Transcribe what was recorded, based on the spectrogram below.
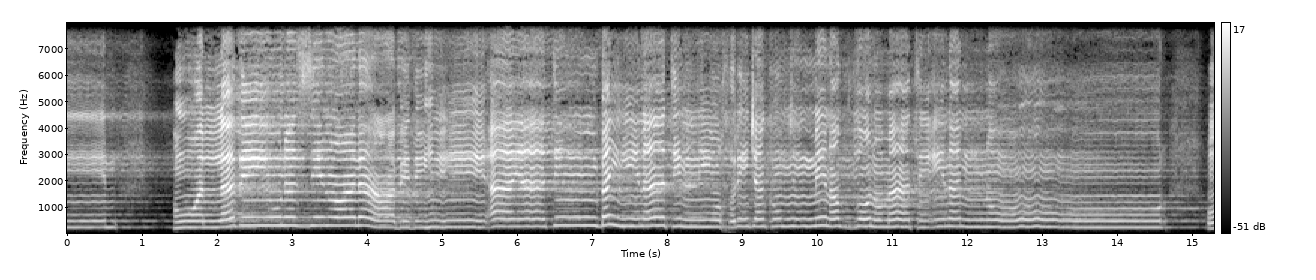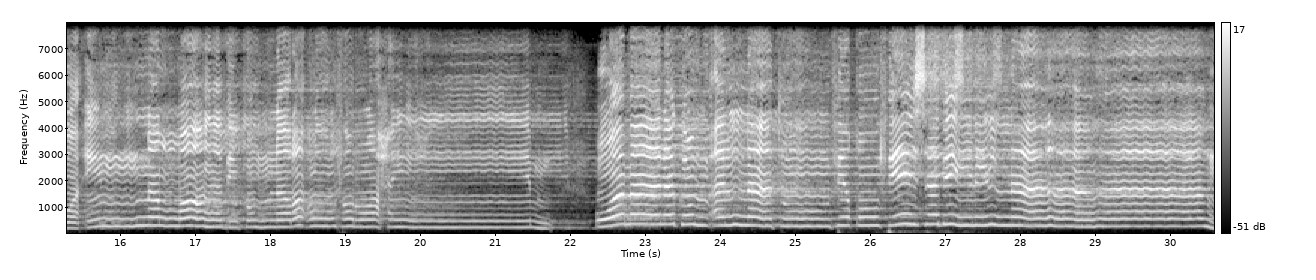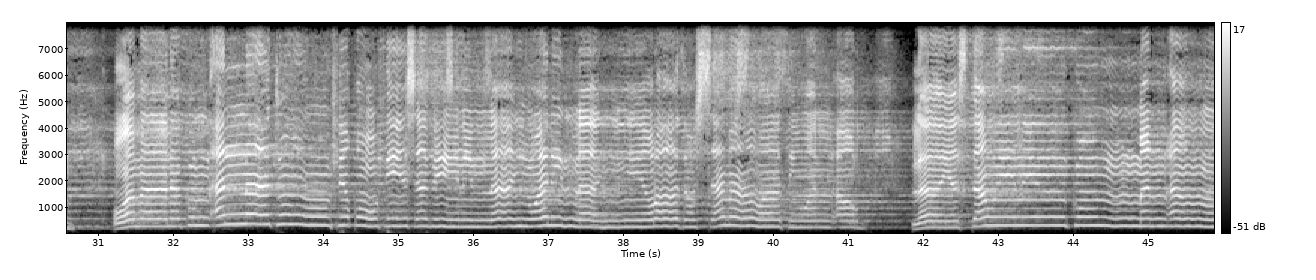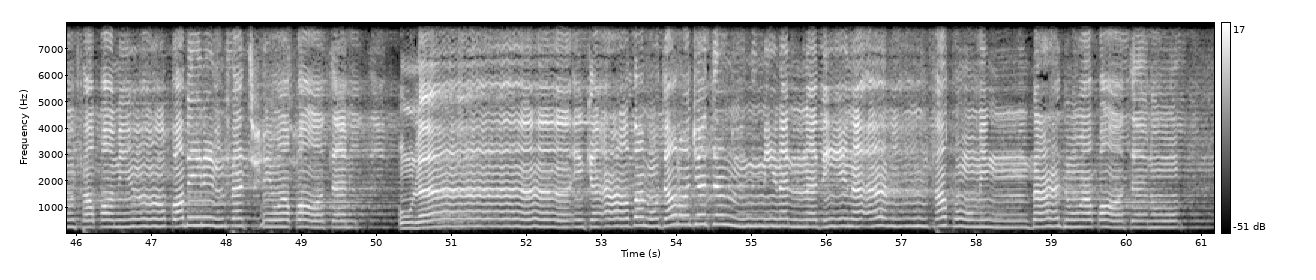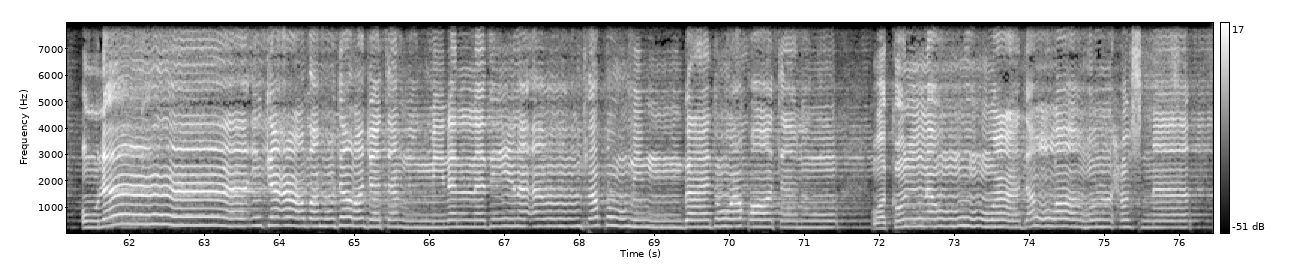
هو الذي ينزل على عبده آيات بينات ليخرجكم من الظلمات إلى النور. وإن الله بكم لرءوف رحيم. وقاتل. أولئك أعظم درجة من الذين أنفقوا من بعد وقاتلوا. أولئك أعظم درجة من الذين أنفقوا من بعد وقاتلوا. وكلا وعد الله الحسنى.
